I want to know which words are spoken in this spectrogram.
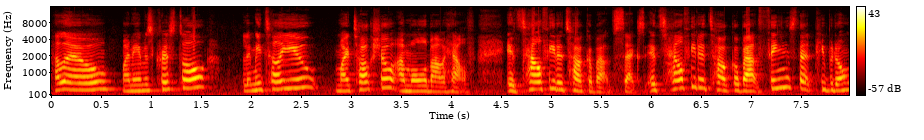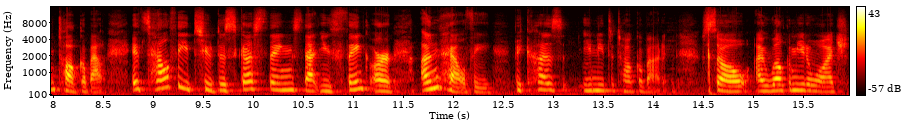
Hello, my name is Crystal. Let me tell you, my talk show, I'm all about health. It's healthy to talk about sex. It's healthy to talk about things that people don't talk about. It's healthy to discuss things that you think are unhealthy because you need to talk about it. So I welcome you to watch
